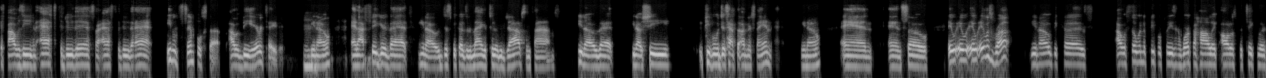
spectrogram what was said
if I was even asked to do this or asked to do that, even simple stuff, I would be irritated, you mm-hmm. know? And I figured that, you know, just because of the magnitude of the job sometimes, you know, that, you know, she, people would just have to understand that, you know? And, and so it, it, it, it was rough, you know, because I was so into people pleasing, workaholic, all those particular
